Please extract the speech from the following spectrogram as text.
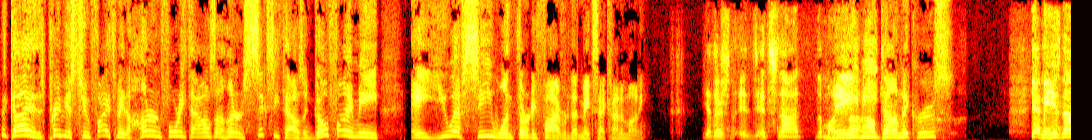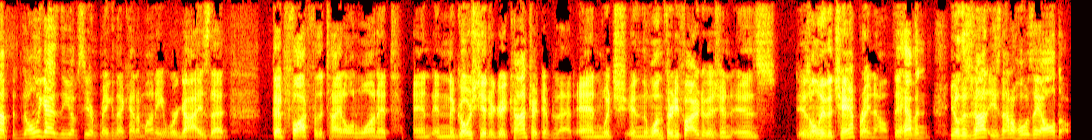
The guy in his previous two fights made 140,000, 160,000. Go find me a UFC 135er that makes that kind of money. Yeah, there's it, it's not the money. Maybe there. Dominick Cruz. Yeah, I mean he's not the only guys in the UFC are making that kind of money were guys that that fought for the title and won it and and negotiated a great contract after that, and which in the 135 division is is only the champ right now. They haven't, you know, there's not he's not a Jose Aldo.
